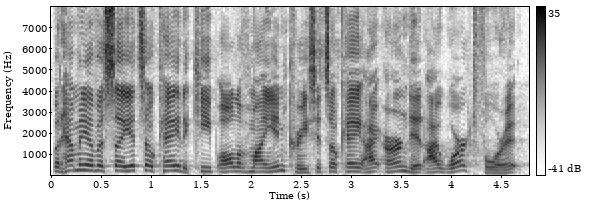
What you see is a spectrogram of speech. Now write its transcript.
But how many of us say it's okay to keep all of my increase? It's okay. I earned it. I worked for it.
